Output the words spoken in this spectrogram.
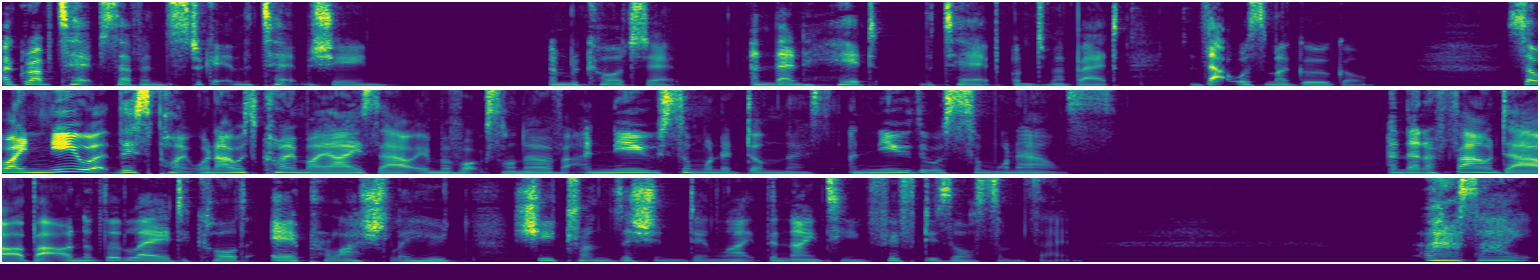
I grabbed tape seven, stuck it in the tape machine, and recorded it, and then hid the tape under my bed. That was my Google. So I knew at this point, when I was crying my eyes out in my Vauxhall Nova, I knew someone had done this. I knew there was someone else. And then I found out about another lady called April Ashley, who she transitioned in like the 1950s or something. And I was like,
